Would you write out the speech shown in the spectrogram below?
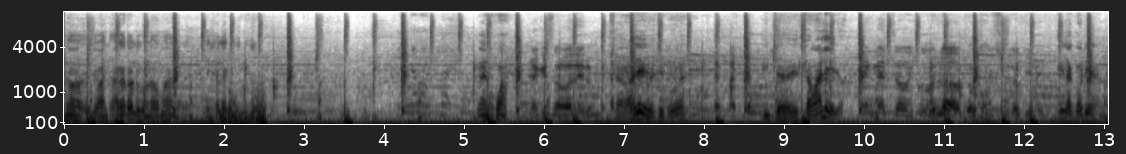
No, levanta, agarralo con la mano, déjala que Bueno, Juan, Ya que sabalero. sabalero el tipo, ¿eh? Hincha del sabalero. Enganchado en todos lados. ¿Cómo se lo tiene? Y la coreana.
